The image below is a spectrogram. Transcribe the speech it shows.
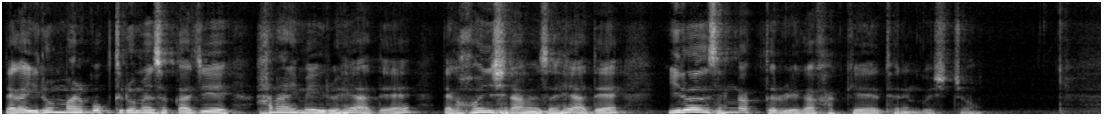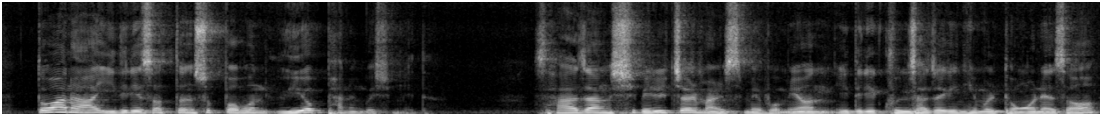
내가 이런 말 꼭 들으면서까지 하나님의 일을 해야 돼 내가 헌신하면서 해야 돼 이런 생각들을 우리가 갖게 되는 것이죠. 또 하나 이들이 썼던 수법은 위협하는 것입니다. 4장 11절 말씀에 보면 이들이 군사적인 힘을 동원해서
